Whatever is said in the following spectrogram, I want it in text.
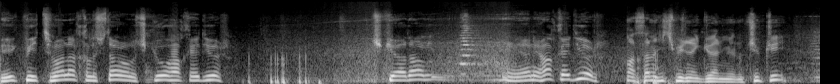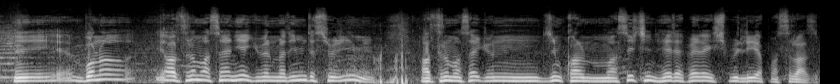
Büyük bir ihtimalle Kılıçdaroğlu çünkü o hak ediyor. Çünkü adam yani hak ediyor. Masanın hiçbirine güvenmiyorum. Çünkü e, bana altılı masaya niye güvenmediğimi de söyleyeyim mi? Altılı masaya güvencim kalması için HDP ile işbirliği yapması lazım.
